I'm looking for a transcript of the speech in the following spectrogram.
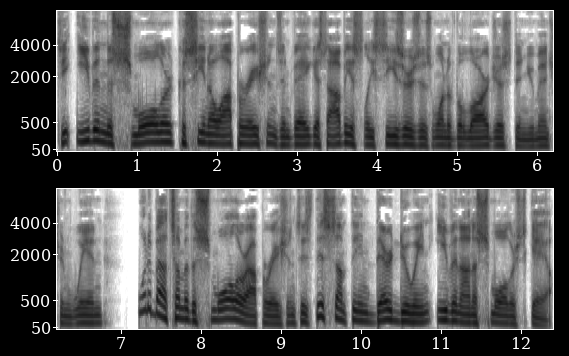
to even the smaller casino operations in Vegas? Obviously, Caesars is one of the largest, and you mentioned Wynn. What about some of the smaller operations? Is this something they're doing even on a smaller scale?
